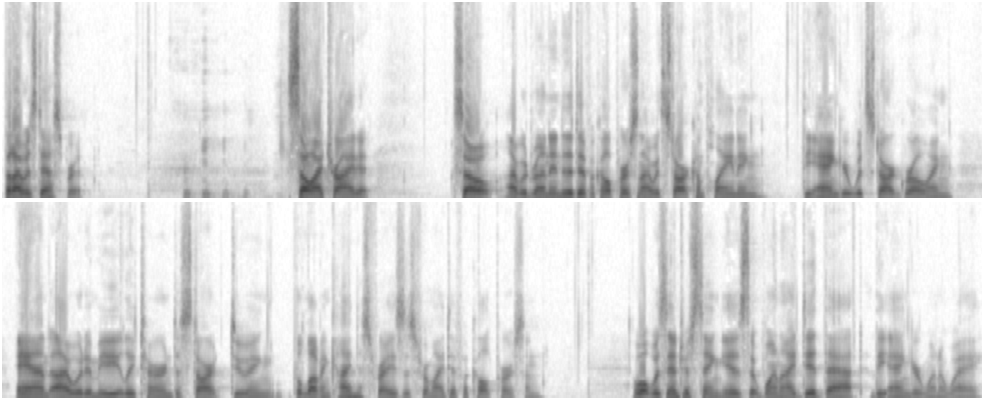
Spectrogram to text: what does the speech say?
But I was desperate. so I tried it. So I would run into the difficult person, I would start complaining, the anger would start growing, and I would immediately turn to start doing the loving kindness phrases for my difficult person. What was interesting is that when I did that, the anger went away.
